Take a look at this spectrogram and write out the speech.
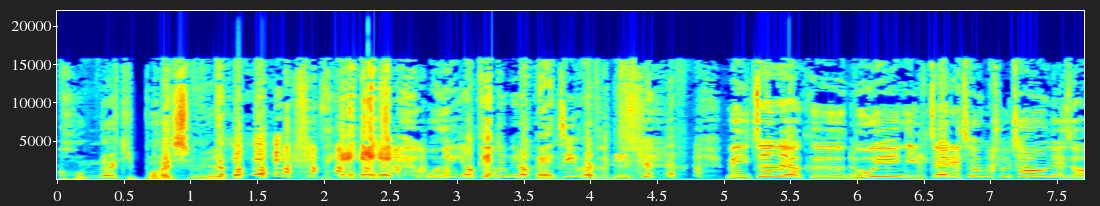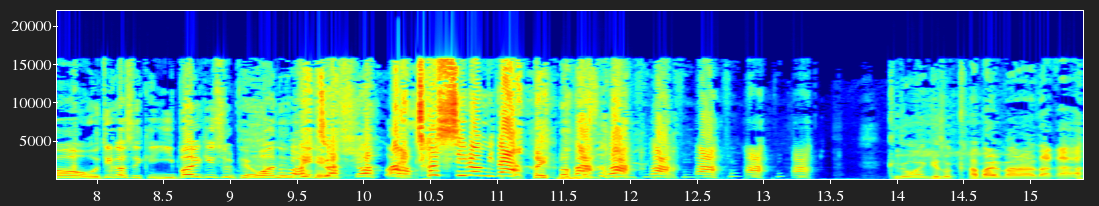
겁나 기뻐하십니다. 오늘 이렇게도 밀어야지. 왜 있잖아요. 그 노인 일자리 창출 차원에서 어디 가서 이렇게 이발 기술 배워왔는데 와, 첫 실험이다. 그동안 계속 가발만 하다가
